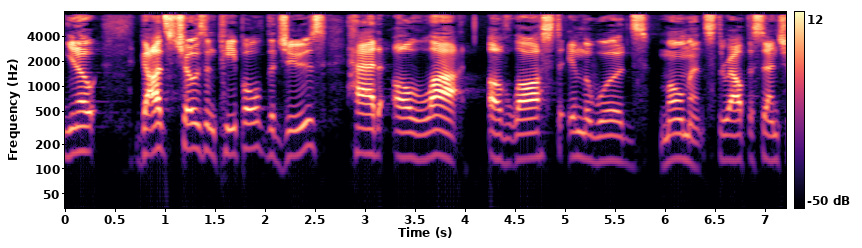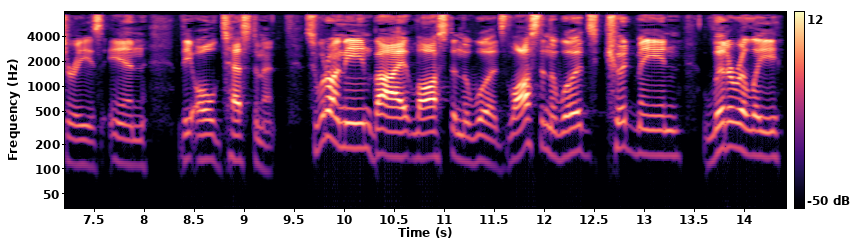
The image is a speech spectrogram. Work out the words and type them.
You know, God's chosen people, the Jews, had a lot of lost in the woods moments throughout the centuries in the Old Testament. So, what do I mean by lost in the woods? Lost in the woods could mean literally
